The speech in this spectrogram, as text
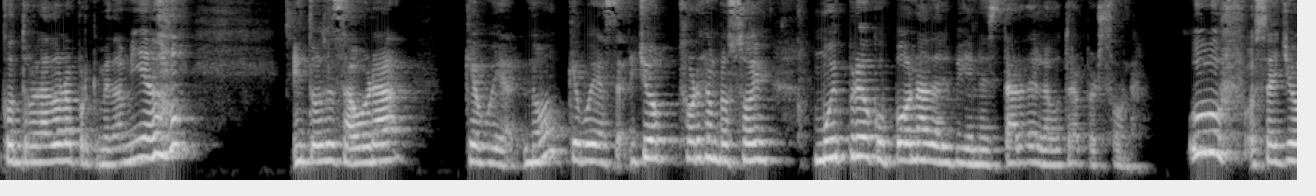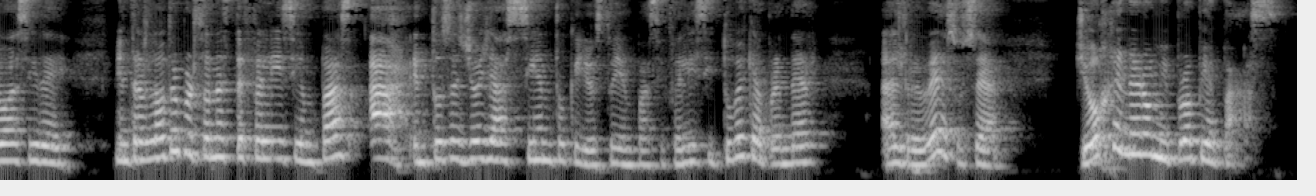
controladora porque me da miedo. Entonces ahora, ¿qué voy a, no? ¿Qué voy a hacer? Yo, por ejemplo, soy muy preocupona del bienestar de la otra persona. Uf, o sea, yo así de, Mientras la otra persona esté feliz y en paz, ah, entonces yo ya siento que yo estoy en paz y feliz y tuve que aprender al revés, o sea, yo genero mi propia paz.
